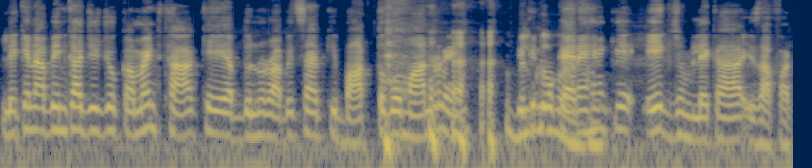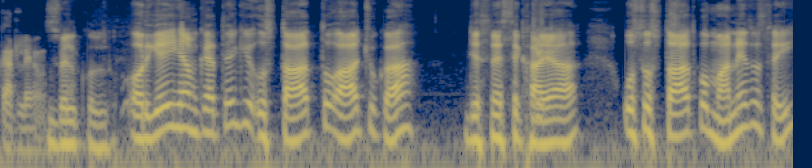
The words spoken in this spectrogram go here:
لیکن اب ان کا جو جو کمنٹ تھا کہ عبد النور عابد صاحب کی بات تو وہ مان رہے ہیں لیکن بالکل وہ کہہ رہے ہیں۔ کہ ایک جملے کا اضافہ کر لیں۔ بالکل۔ اور یہی ہم کہتے ہیں کہ استاد تو آ چکا جس نے سکھایا۔ اس استاد کو مانے تو صحیح۔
